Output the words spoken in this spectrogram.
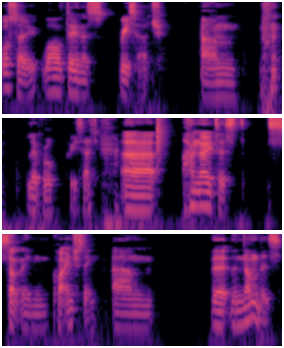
Also, while doing this research, um, liberal research, uh, I noticed something quite interesting. Um, the the numbers,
